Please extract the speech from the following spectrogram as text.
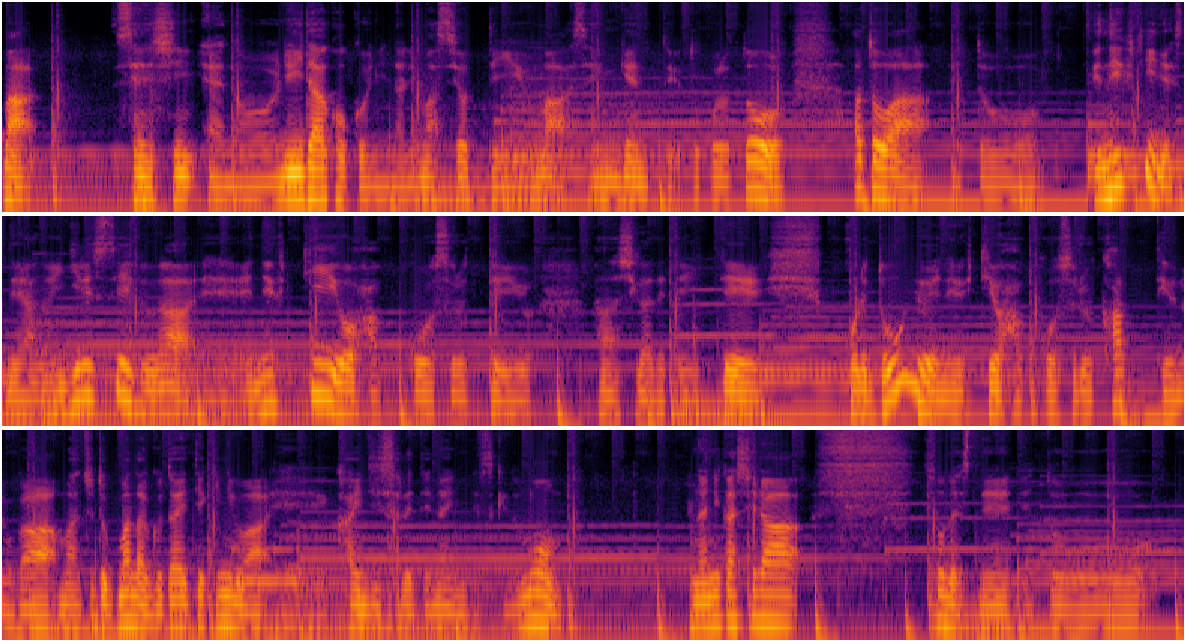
まあ、先進あのリーダー国になりますよっていう、まあ、宣言というところとあとは、えっと、NFT ですね。あのイギリス政府が、えー、NFT を発行するっていう話が出ていてこれどういう NFT を発行するかっていうのが、まあ、ちょっとまだ具体的には、えー、開示されてないんですけども何かしらそうですね。えっと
